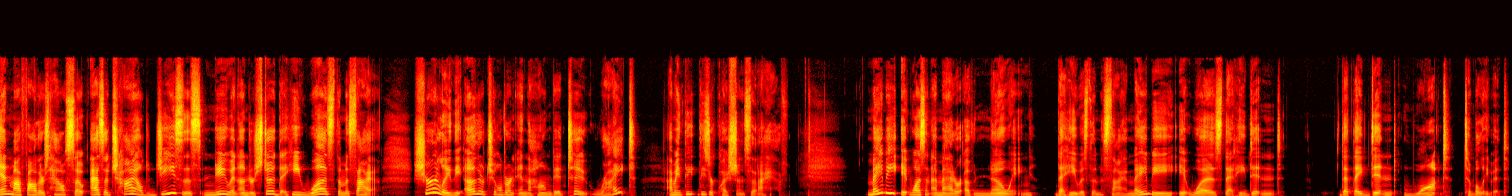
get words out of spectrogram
in my father's house. So as a child, Jesus knew and understood that he was the Messiah. Surely the other children in the home did too, right? I mean, th- these are questions that I have. Maybe it wasn't a matter of knowing that he was the Messiah. Maybe it was that he didn't, that they didn't want to believe it.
